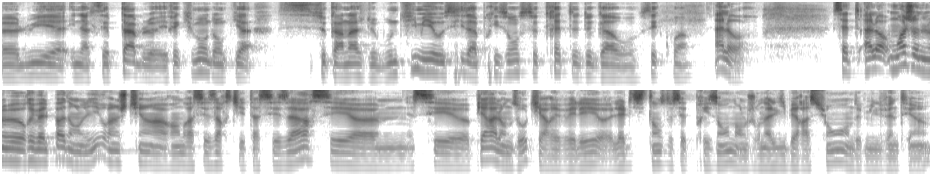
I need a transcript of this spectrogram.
euh, lui est inacceptable. Effectivement, donc il y a ce carnage de Bounty, mais aussi la prison secrète de Gao. C'est quoi? Alors, alors, moi, je ne le révèle pas dans le livre. Hein. je tiens à rendre à César ce qui est à César. C'est euh, euh, Pierre Alonso qui a révélé euh, l'existence de cette prison dans le journal Libération en 2021.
